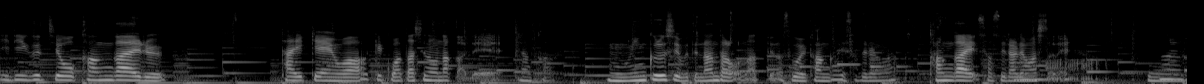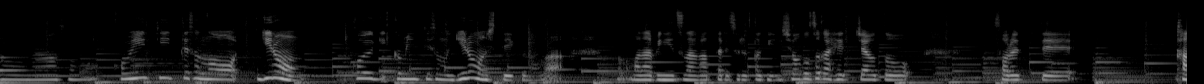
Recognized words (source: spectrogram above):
入り口を考える体験は結構私の中でなんか、うん、インクルーシブってなんだろうなっていうのはすごい考えさせられま考えさせられましたね。うん。なるほどな。そのコミュニティってその議論こういうコミュニティその議論していくのがその学びにつながったりするときに衝突が減っちゃうとそれって考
